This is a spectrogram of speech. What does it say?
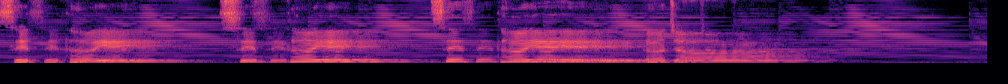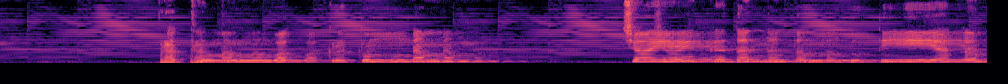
सिद्धये सिद्धये सिद्धये गजानन। प्रथमं वक्रतुण्डं च एकदन्तं द्वितीयकं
